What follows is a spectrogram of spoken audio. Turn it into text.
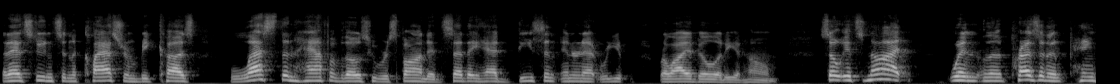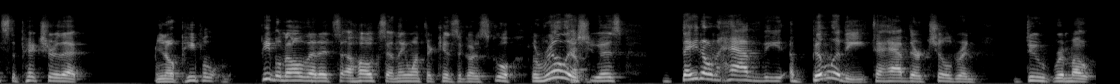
that had students in the classroom because less than half of those who responded said they had decent internet re- reliability at home. So it's not when the president paints the picture that you know people people know that it's a hoax and they want their kids to go to school. The real issue is they don't have the ability to have their children do remote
